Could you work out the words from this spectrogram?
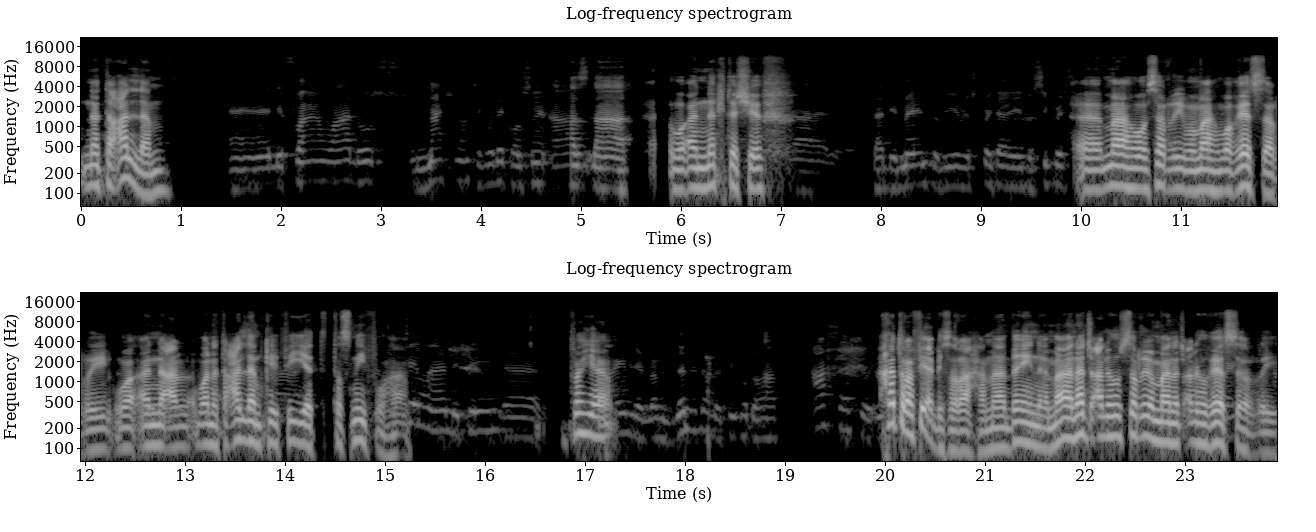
نتعلم وأن نكتشف ما هو سري وما هو غير سري وأن ونتعلم كيفية تصنيفها. فهي خط رفيع بصراحة ما بين ما نجعله سري وما نجعله غير سري.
